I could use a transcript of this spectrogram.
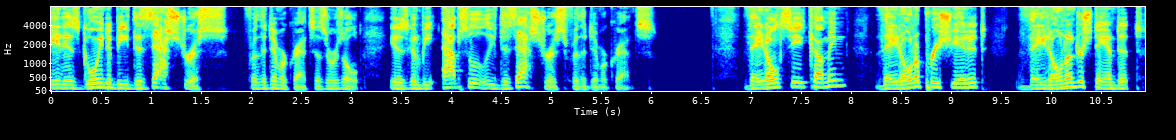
It is going to be disastrous for the Democrats as a result. It is going to be absolutely disastrous for the Democrats. They don't see it coming. They don't appreciate it. They don't understand it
